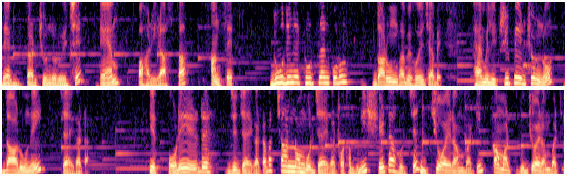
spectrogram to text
দেখবার জন্য রয়েছে ড্যাম, পাহাড়ি রাস্তা সানসেট দুদিনের ট্যুর প্ল্যান করুন দারুণভাবে হয়ে যাবে। ফ্যামিলি ট্রিপের জন্য দারুণ এই জায়গাটা। এর পরের যে জায়গাটা বা চার নম্বর জায়গার কথা বলি, সেটা হচ্ছে জয়রামবাটি কামারপুকুর জয়রামবাটি।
